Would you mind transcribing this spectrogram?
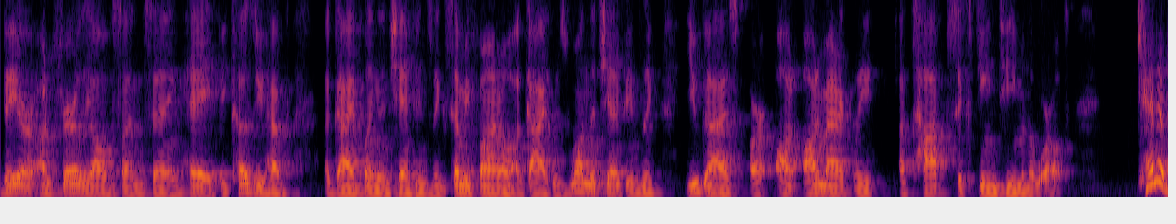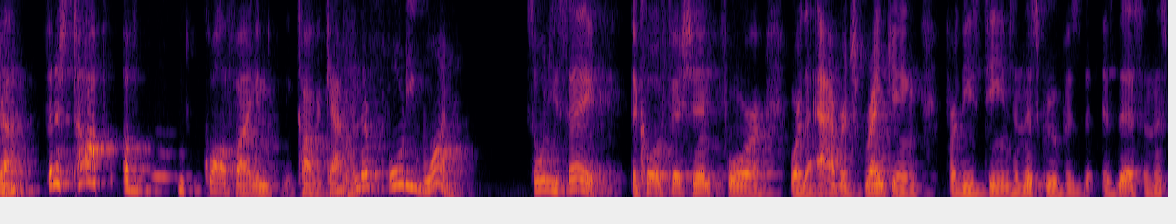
they are unfairly all of a sudden saying, hey, because you have a guy playing in the Champions League semifinal, a guy who's won the Champions League, you guys are automatically a top 16 team in the world. Canada finished top of qualifying in CONCACAF, and they're 41. So when you say the coefficient for or the average ranking for these teams in this group is is this and this,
